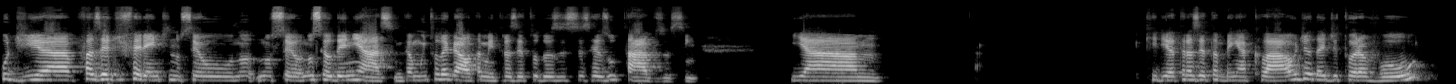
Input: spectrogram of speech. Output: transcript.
podia fazer diferente no seu, no, no, seu, no seu DNA. Assim. Então, é muito legal também trazer todos esses resultados. assim. E a Queria trazer também a Cláudia, da editora Voo.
